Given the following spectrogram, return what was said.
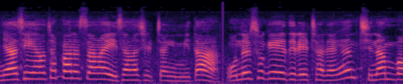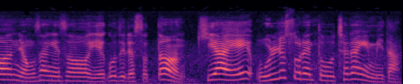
안녕하세요. 첫바른 쌍화의 이상한 실장입니다. 오늘 소개해드릴 차량은 지난번 영상에서 예고드렸었던 기아의 올류 소렌토 차량입니다.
